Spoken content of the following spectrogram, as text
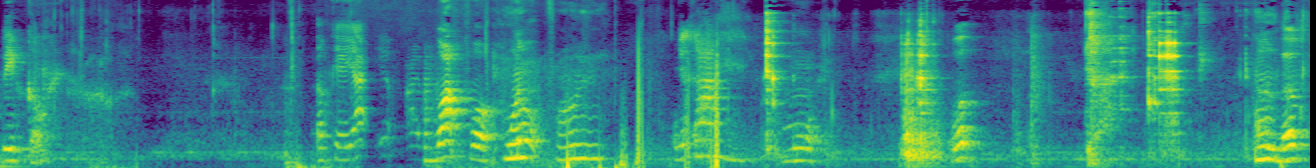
Big go. Okay, yeah, yeah. I waffle. One? No. Fine. You got more. Whoop. Love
